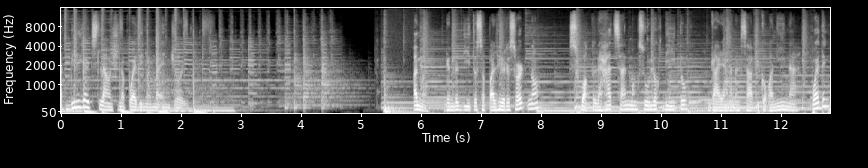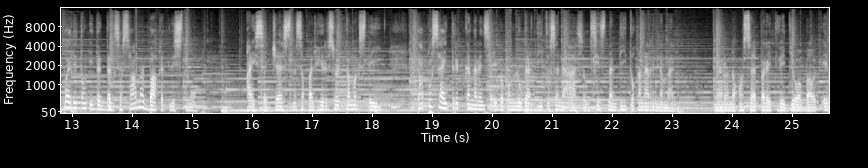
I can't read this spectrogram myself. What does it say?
at billiards lounge na pwede nyong ma-enjoy. Ano, ganda dito sa Palhi Resort no? Swak lahat saan mang sulok dito. Gaya nga ng sabi ko kanina, pwedeng pwede tong idagdag sa summer bucket list mo. I suggest na sa Palhi Resort ka magstay, tapos side trip ka na rin sa iba pang lugar dito sa Naasog since nandito ka na rin naman. Meron akong separate video about it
